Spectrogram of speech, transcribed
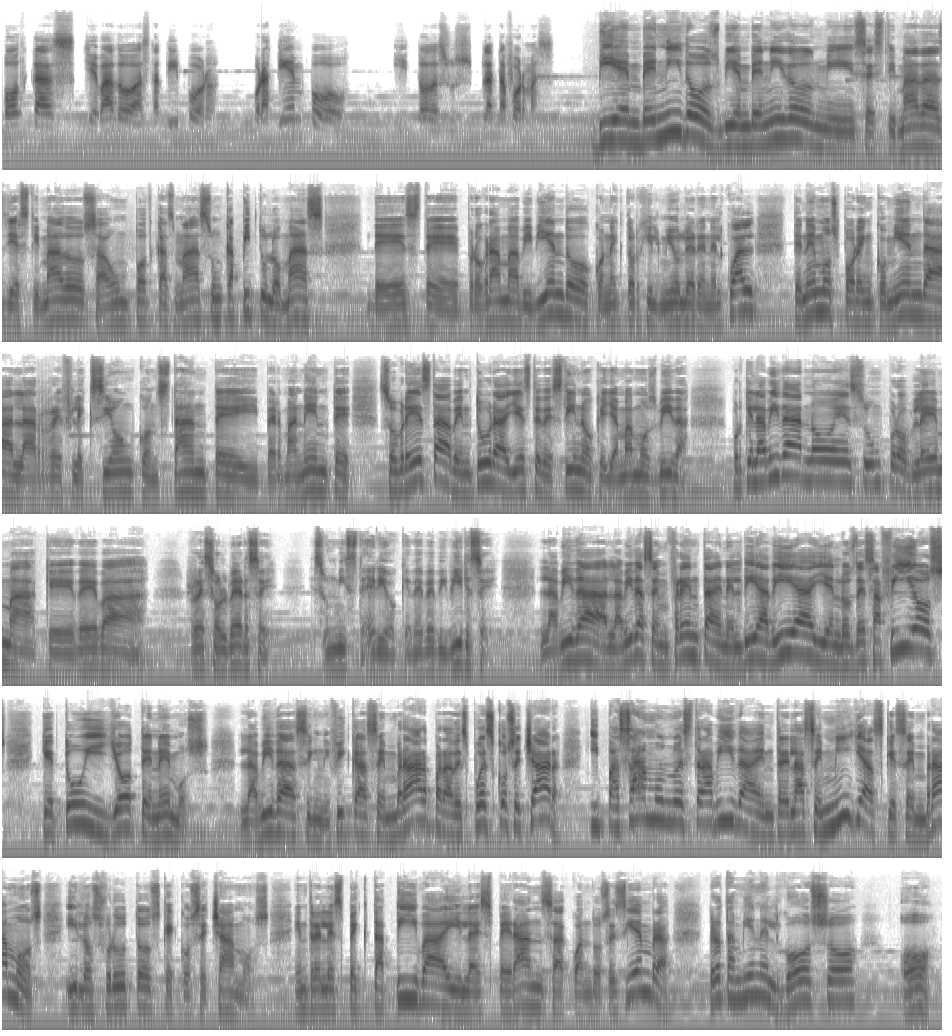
Podcast llevado hasta ti por, por A Tiempo y todas sus plataformas. Bienvenidos, bienvenidos mis estimadas y estimados a un podcast más, un capítulo más de este programa Viviendo con Héctor Gil Müller, en el cual tenemos por encomienda la reflexión constante y permanente sobre esta aventura y este destino que llamamos vida, porque la vida no es un problema que deba resolverse. Es un misterio que debe vivirse. La vida, la vida se enfrenta en el día a día y en los desafíos que tú y yo tenemos. La vida significa sembrar para después cosechar y pasamos nuestra vida entre las semillas que sembramos y los frutos que cosechamos, entre la expectativa y la esperanza cuando se siembra, pero también el gozo o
